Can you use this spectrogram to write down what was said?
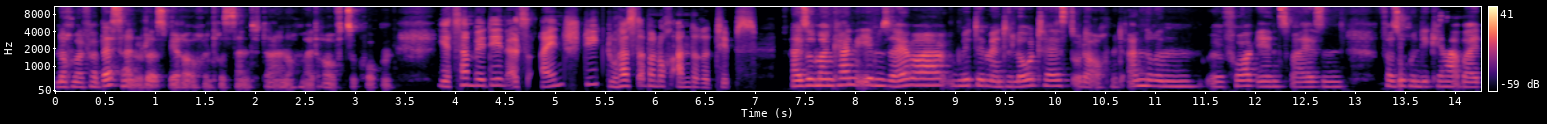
noch mal verbessern oder es wäre auch interessant, da noch mal drauf zu gucken. Jetzt haben wir den als Einstieg. Du hast aber noch andere Tipps. Also, man kann eben selber mit dem Mental-Load-Test oder auch mit anderen, äh, Vorgehensweisen versuchen, die Care-Arbeit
